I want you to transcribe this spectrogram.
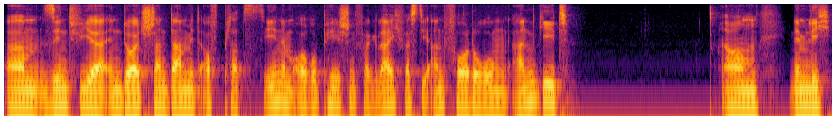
ähm, sind wir in Deutschland damit auf Platz 10 im europäischen Vergleich, was die Anforderungen angeht. Ähm, nämlich,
